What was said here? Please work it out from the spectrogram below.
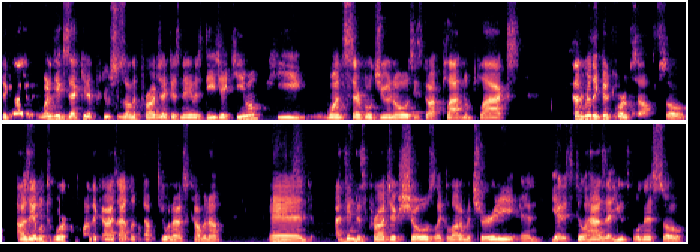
The guy, one of the executive producers on the project, his name is DJ Chemo. He won several Junos. He's got platinum plaques. He's done really good for himself. So I was able to work with one of the guys I looked up to when I was coming up, and I think mm-hmm. this project shows like a lot of maturity, and yet it still has that youthfulness. So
